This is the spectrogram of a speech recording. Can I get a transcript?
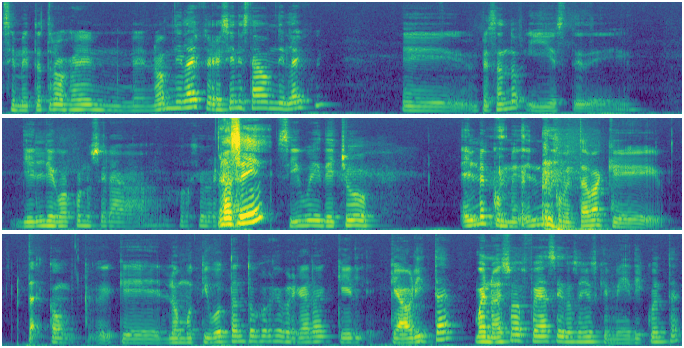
se metió a trabajar en, en OmniLife, recién estaba OmniLife, güey. eh, empezando y este de... Y él llegó a conocer a Jorge Vergara. ¿Ah, sí? Sí, güey, de hecho, él me, él me comentaba que, ta- con- que- que lo motivó tanto Jorge Vergara que él, que ahorita, bueno, eso fue hace dos años que me di cuenta,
